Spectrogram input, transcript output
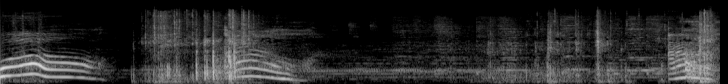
Whoa! Ow! Ah!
